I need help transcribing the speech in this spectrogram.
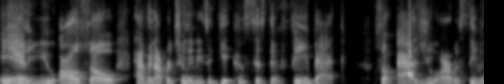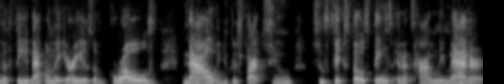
and you also have an opportunity to get consistent feedback so as you are receiving the feedback on the areas of growth, now you can start to to fix those things in a timely manner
